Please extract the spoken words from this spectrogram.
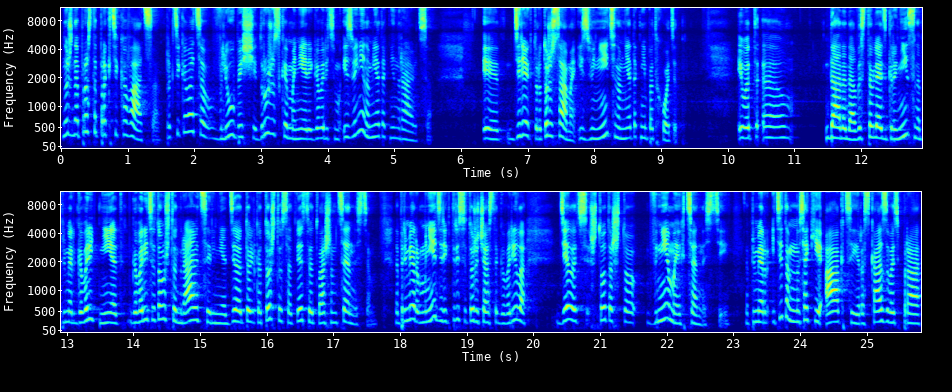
нужно просто практиковаться. Практиковаться в любящей, дружеской манере, говорить ему, извини, но мне так не нравится э, директору то же самое. Извините, но мне так не подходит. И вот, э, да-да-да, выставлять границы, например, говорить «нет», говорить о том, что нравится или нет, делать только то, что соответствует вашим ценностям. Например, мне директриса тоже часто говорила делать что-то, что вне моих ценностей. Например, идти там на всякие акции, рассказывать про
